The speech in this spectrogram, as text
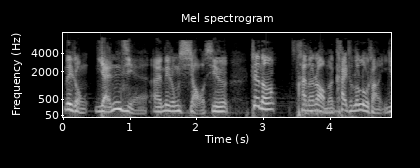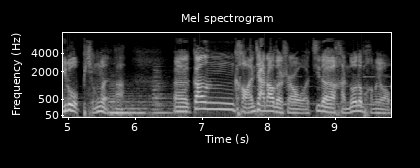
那种严谨，哎，那种小心。这能才能让我们开车的路上一路平稳啊！呃，刚考完驾照的时候，我记得很多的朋友，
